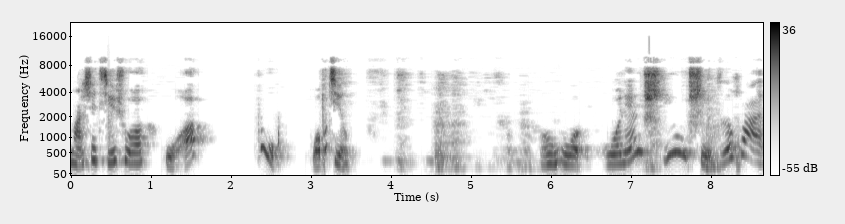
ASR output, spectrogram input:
马士奇说：“我不，我不行。我我连尺用尺子画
